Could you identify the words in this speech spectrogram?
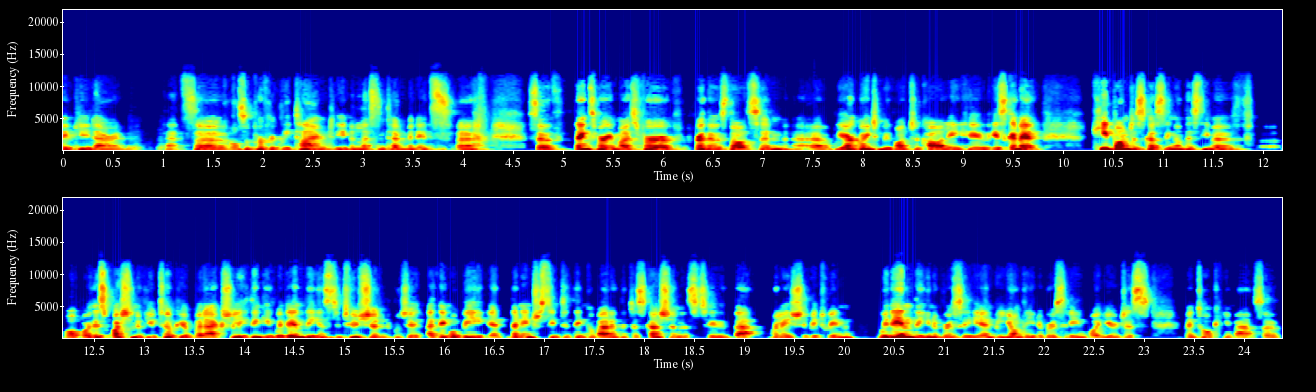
Thank you, Darren. That's uh, also perfectly timed, even less than 10 minutes. Uh, so thanks very much for, for those thoughts. And uh, we are going to move on to Carly, who is going to keep on discussing on this theme of or, or, this question of utopia, but actually thinking within the institution, which I think will be then interesting to think about in the discussion as to that relationship between within the university and beyond the university and what you're just been talking about. So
